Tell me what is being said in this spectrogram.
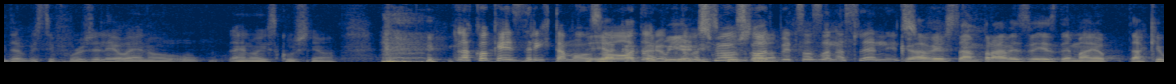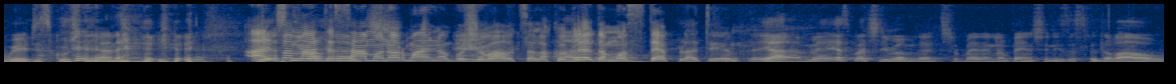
da bi si ful želel eno, eno izkušnjo. Lahko kaj zrihtamo v Ja, zaodrju, weird da boš imel izkušnja. zgodbico za naslednjič. Kaj veš, sam prave zvezde imajo take weird izkušnje. a ne? Ali Jaz pa imate nič. samo normalno oboževalce, lahko Ali pa gledamo ima- steplati. ja, me, jaz pač nimam več, mene noben še ni zasledoval.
